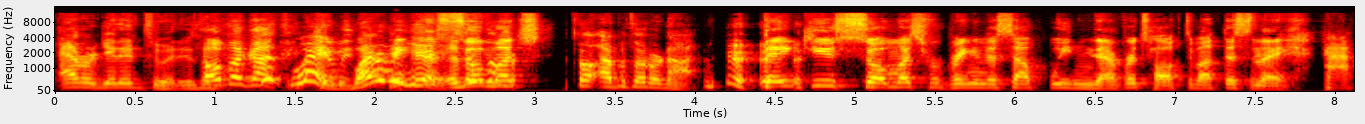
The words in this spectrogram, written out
ever get into it." It's like, oh my god! Wait, why are we here? Is so much episode or not? thank you so much for bringing this up. We never talked about this, and I have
